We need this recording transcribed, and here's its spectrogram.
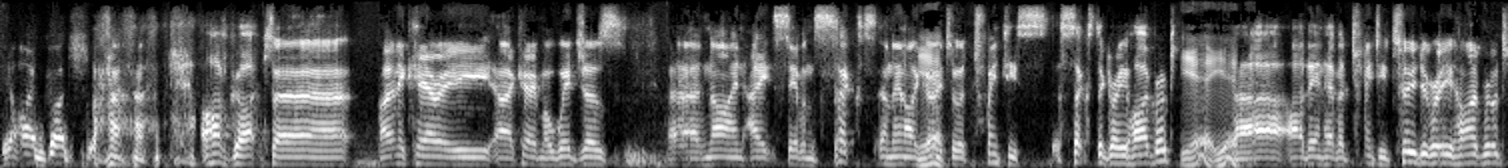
Yeah, I've got I've got uh, I only carry uh, carry my wedges uh, nine, eight, seven, six, and then I yeah. go to a twenty-six degree hybrid. Yeah, yeah. Uh, I then have a twenty-two degree hybrid,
